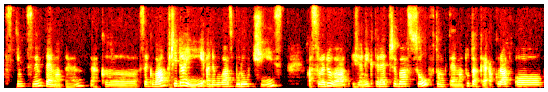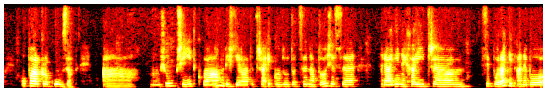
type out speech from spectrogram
s tím svým tématem, tak eh, se k vám přidají, anebo vás budou číst a sledovat ženy, které třeba jsou v tom tématu také, akorát o, o pár kroků vzad. A můžou přijít k vám, když děláte třeba i konzultace na to, že se rádi nechají třeba si poradit anebo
